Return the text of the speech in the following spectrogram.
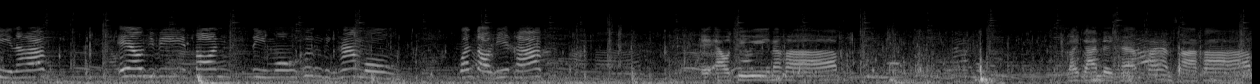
4 นะครับ ALTV ตอน4โมงครึ่งถึง5โมงวันเสาร์ที่ครับ ALTV นะครับ รายการเด็กแคปค่ายหันษาครับ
